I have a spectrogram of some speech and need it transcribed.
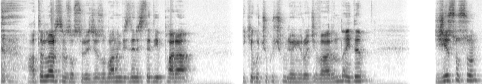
hatırlarsınız o süreci. Zuba'nın bizden istediği para 2,5-3 milyon euro civarındaydı. Jesus'un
